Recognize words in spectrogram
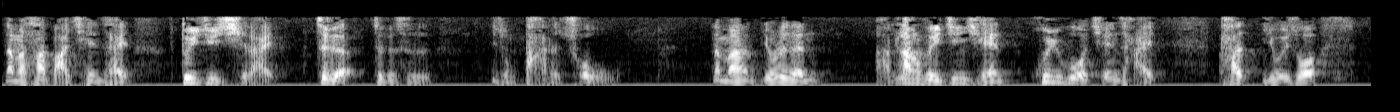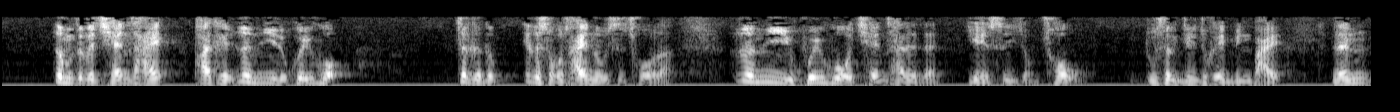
那么他把钱财堆积起来，这个这个是一种大的错误。那么有的人啊浪费金钱，挥霍钱财，他以为说用这个钱财他可以任意的挥霍，这个都一个守财奴是错的。任意挥霍钱财的人也是一种错误。读圣经就可以明白。人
